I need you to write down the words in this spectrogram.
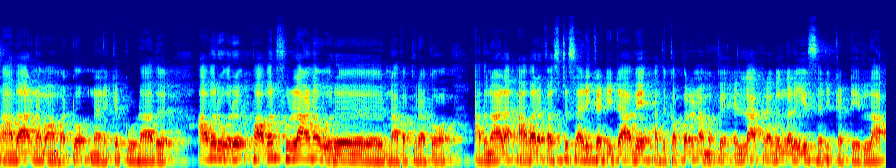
சாதாரணமாக மட்டும் நினைக்கக்கூடாது. அவர் ஒரு பவர்ஃபுல்லான ஒரு நவக்கிரகம். அதனால் அவரை ஃபஸ்ட்டு சரி கட்டிட்டாவே அதுக்கப்புறம் நமக்கு எல்லா கிரகங்களையும் சரி கட்டிடலாம்.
